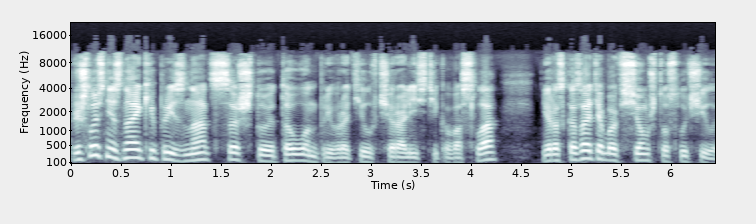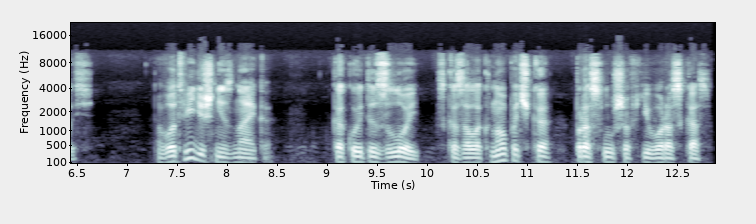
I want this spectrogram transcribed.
Пришлось Незнайке признаться, что это он превратил вчера Листика в осла, и рассказать обо всем, что случилось. «Вот видишь, Незнайка, какой ты злой», — сказала Кнопочка, прослушав его рассказ.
